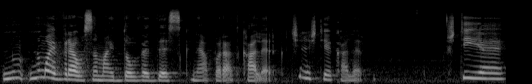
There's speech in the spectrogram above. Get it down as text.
nu, nu mai vreau să mai dovedesc neapărat că alerg. Cine știe că alerg? Știe,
